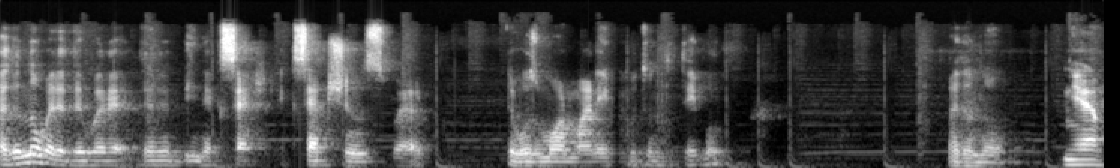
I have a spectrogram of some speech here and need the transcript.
I don't know whether there were there have been excep- exceptions where there was more money put on the table. I don't know. yeah.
